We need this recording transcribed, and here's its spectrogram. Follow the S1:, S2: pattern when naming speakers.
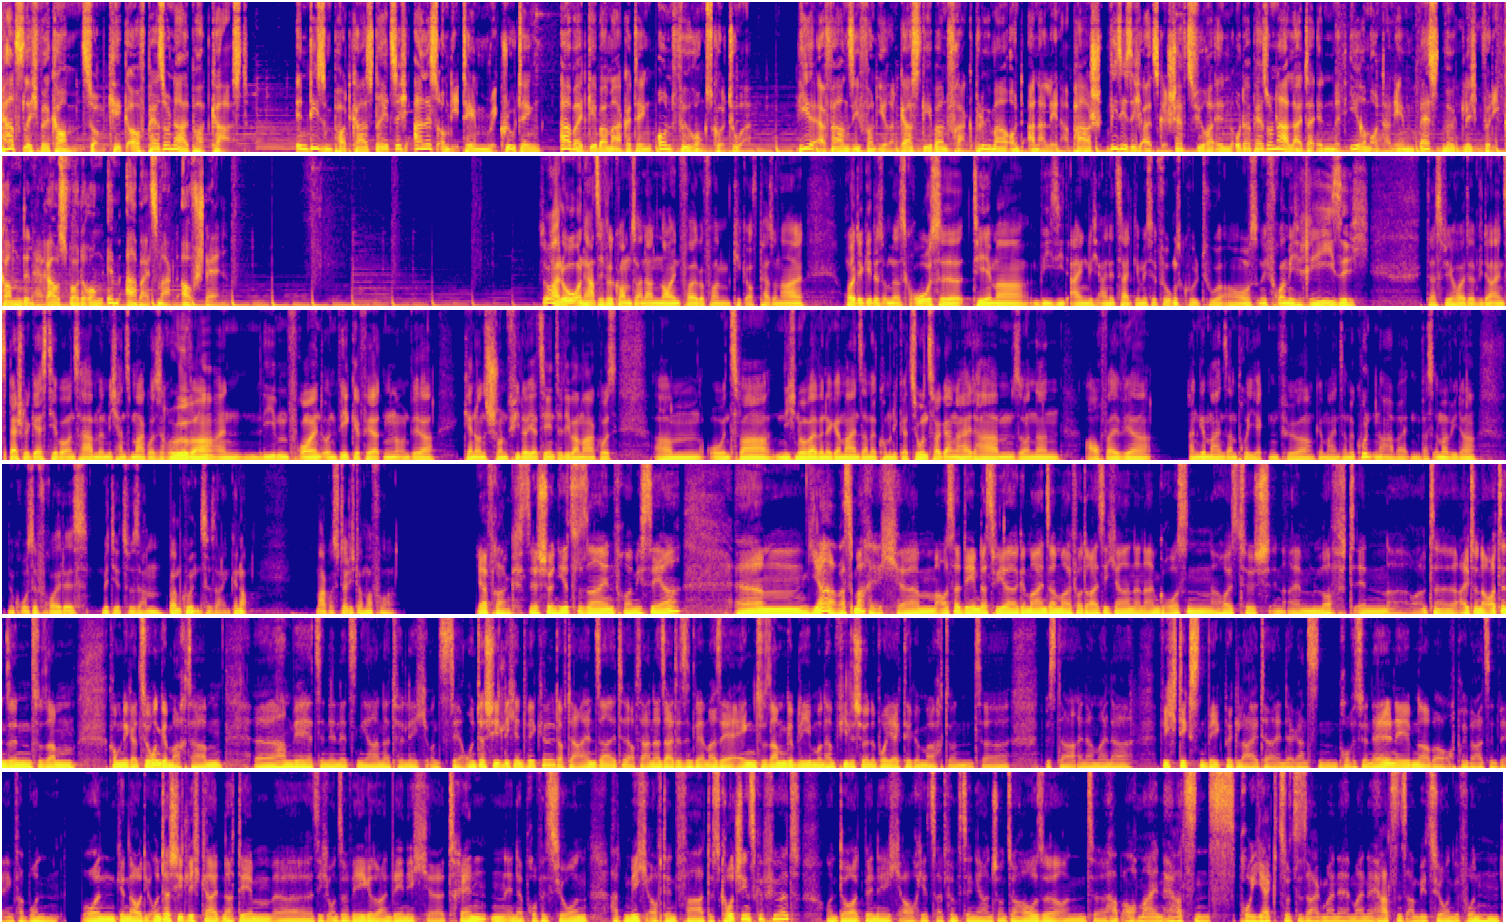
S1: Herzlich willkommen zum Kick-Off Personal Podcast. In diesem Podcast dreht sich alles um die Themen Recruiting, Arbeitgebermarketing und Führungskultur. Hier erfahren Sie von Ihren Gastgebern Frank Plümer und Annalena Pasch, wie Sie sich als Geschäftsführerin oder Personalleiterin mit Ihrem Unternehmen bestmöglich für die kommenden Herausforderungen im Arbeitsmarkt aufstellen.
S2: So, hallo und herzlich willkommen zu einer neuen Folge von Kick auf Personal. Heute geht es um das große Thema, wie sieht eigentlich eine zeitgemäße Führungskultur aus? Und ich freue mich riesig, dass wir heute wieder einen Special Guest hier bei uns haben, nämlich Hans-Markus Röver, einen lieben Freund und Weggefährten. Und wir kennen uns schon viele Jahrzehnte, lieber Markus. Ähm, und zwar nicht nur, weil wir eine gemeinsame Kommunikationsvergangenheit haben, sondern auch, weil wir an gemeinsamen Projekten für gemeinsame Kunden arbeiten, was immer wieder eine große Freude ist, mit dir zusammen beim Kunden zu sein. Genau. Markus, stell dich doch mal vor.
S3: Ja, Frank, sehr schön hier zu sein, freue mich sehr. Ähm, ja, was mache ich? Ähm, außerdem, dass wir gemeinsam mal vor 30 Jahren an einem großen Holztisch in einem Loft in Altona-Ottensen zusammen Kommunikation gemacht haben, äh, haben wir jetzt in den letzten Jahren natürlich uns sehr unterschiedlich entwickelt. Auf der einen Seite, auf der anderen Seite sind wir immer sehr eng zusammengeblieben und haben viele schöne Projekte gemacht und äh, du bist da einer meiner wichtigsten Wegbegleiter in der ganzen professionellen Ebene, aber auch privat sind wir eng verbunden. Und genau die Unterschiedlichkeit, nachdem äh, sich unsere Wege so ein wenig äh, trennten in der Profession, hat mich auf den Pfad des Coachings geführt. Und dort bin ich auch jetzt seit 15 Jahren schon zu Hause und äh, habe auch mein Herzensprojekt sozusagen, meine, meine Herzensambition gefunden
